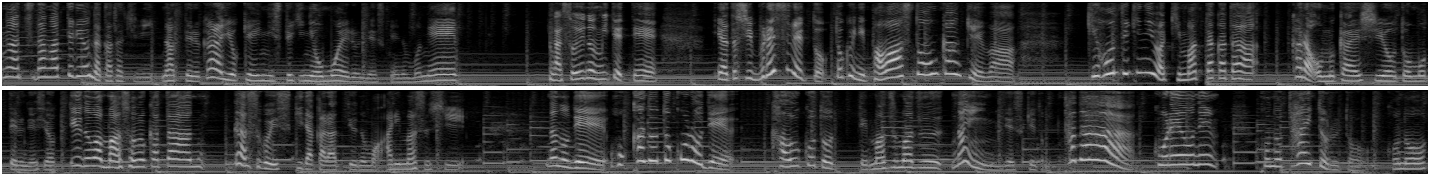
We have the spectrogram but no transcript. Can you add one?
がつながってるような形になってるから余計に素敵に思えるんですけれどもね。がそういうのを見てていや私ブレスレット特にパワーストーン関係は基本的には決まった方からお迎えしようと思ってるんですよっていうのはまあその方がすごい好きだからっていうのもありますしなので他のところで買うことってまずまずないんですけどただこれをねこのタイトルとこの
